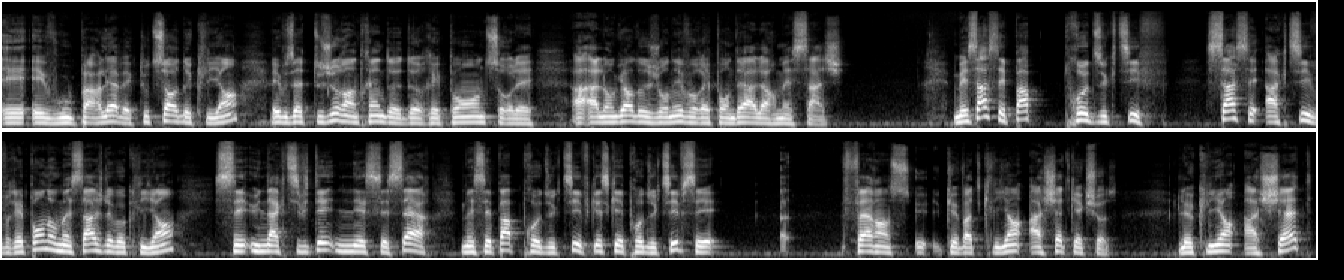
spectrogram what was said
et, vous parlez avec toutes sortes de clients et vous êtes toujours en train de, répondre sur les... À, longueur de journée, vous répondez à leurs messages. Mais ça, c'est pas productif. Ça, c'est actif. Répondre aux messages de vos clients, c'est une activité nécessaire, mais c'est pas productif. Qu'est-ce qui est productif? C'est euh, faire que votre client achète quelque chose. Le client achète,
